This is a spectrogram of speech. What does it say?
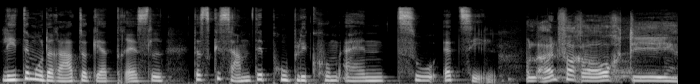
lädt der Moderator Gerd Dressel das gesamte Publikum ein, zu erzählen. Und einfach auch die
